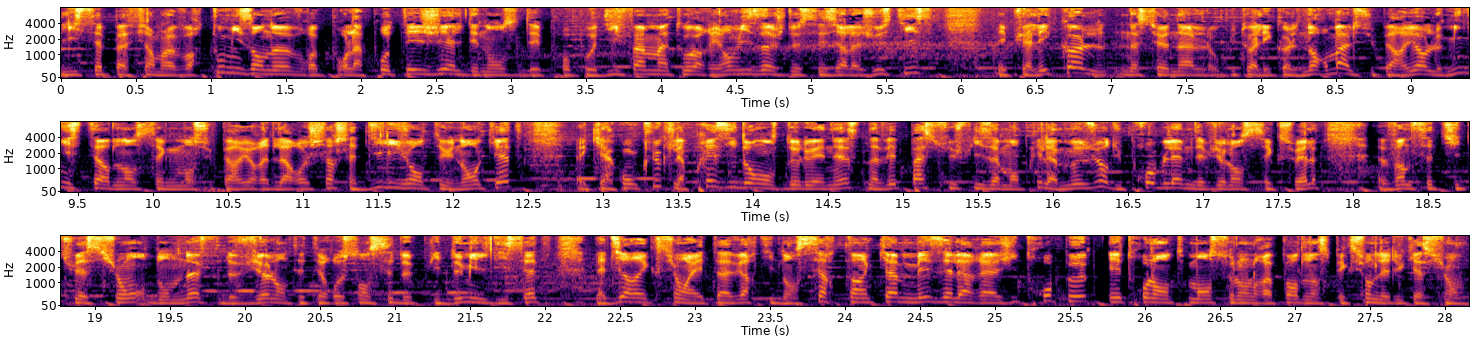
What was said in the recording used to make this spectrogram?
L'ICEP affirme avoir tout mis en œuvre pour la protéger. Elle dénonce des propos diffamatoires et envisage de saisir la justice. Et puis à l'école nationale, ou plutôt à l'école normale supérieure, le ministère de l'enseignement supérieur et de la recherche a diligenté une enquête qui a conclu que la présidence de l'ENS n'avait pas suffisamment pris la mesure du problème des violences sexuelles. 27 situations, dont 9 de viols ont été recensés depuis 2017. La direction a été avertie dans certains cas, mais elle a réagi trop peu et trop lentement selon le rapport de l'inspection de l'éducation.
